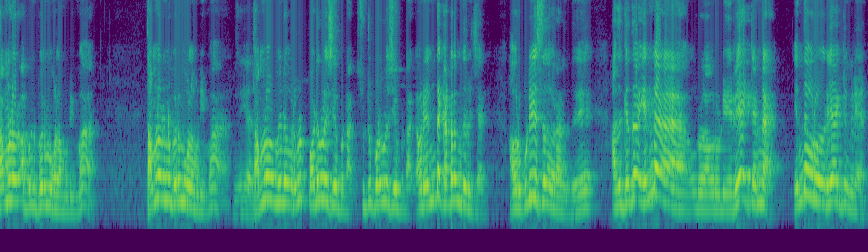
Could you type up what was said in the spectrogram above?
தமிழர் அப்படின்னு பெருமை கொள்ள முடியுமா? தமிழர்னு பெருமை கொள்ள முடியுமா? தமிழர் மீனவர்கள் படுகொலை செய்யப்பட்டாங்க சுட்டு படுகொலை செய்யப்பட்டாங்க. அவர் எந்த கட்டணம் தெரிவிச்சார்? அவர் குடியரசுத் தலைவராக இருந்து அதுக்கு எதிராக என்ன ஒரு அவருடைய ரியாக்ட் என்ன? எந்த ஒரு ரியாக்டும் கிடையாது.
